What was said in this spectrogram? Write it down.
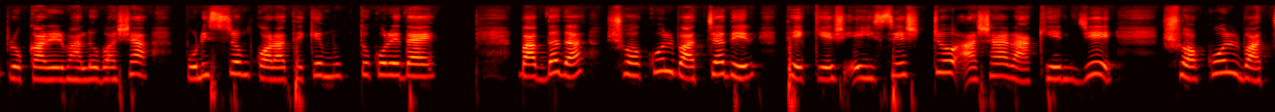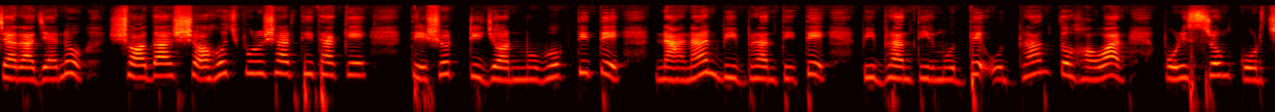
প্রকারের ভালোবাসা পরিশ্রম করা থেকে মুক্ত করে দেয়। বাপদাদা সকল বাচ্চাদের থেকে এই শ্রেষ্ঠ আশা রাখেন যে, সকল বাচ্চারা যেন সদা সহজ পুরুষার্থী থাকে। তেষট্টি জন্মভক্তিতে, নানান বিভ্রান্তিতে, বিভ্রান্তির মধ্যে উদ্ভ্রান্ত হওয়ার পরিশ্রম করছ।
